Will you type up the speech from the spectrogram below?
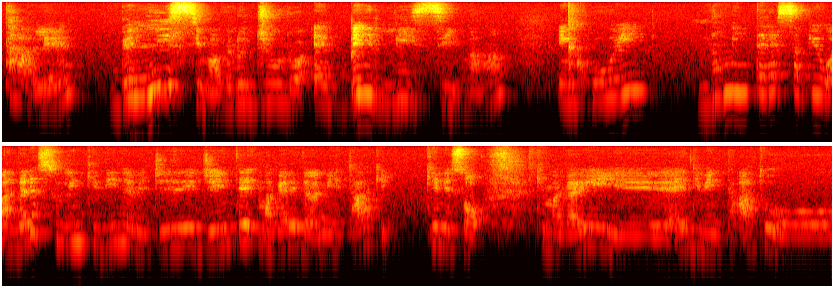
tale, bellissima ve lo giuro, è bellissima in cui non mi interessa più andare su LinkedIn e vedere gente magari della mia età che, che ne so, che magari è diventato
